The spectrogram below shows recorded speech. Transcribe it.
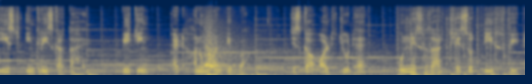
ईस्ट इंक्रीज करता है पीकिंग एट हनुमान टिब्बा जिसका ऑल्टीट्यूड है 19,630 फीट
